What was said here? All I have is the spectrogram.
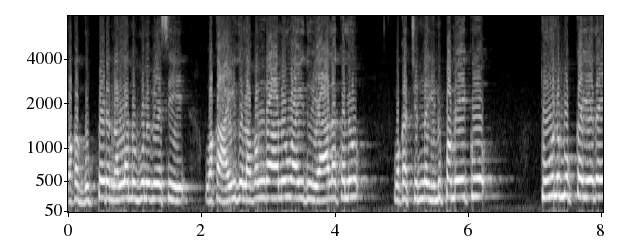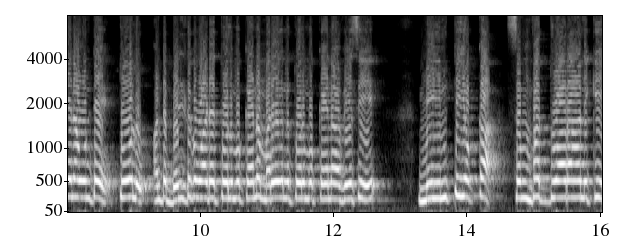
ఒక గుప్పెడు నల్ల నువ్వులు వేసి ఒక ఐదు లవంగాలు ఐదు యాలకులు ఒక చిన్న ఇనుపమేకు తోలు ముక్క ఏదైనా ఉంటే తోలు అంటే బెల్ట్కు వాడే తోలు ముక్క అయినా మరేదైనా తోలు ముక్క అయినా వేసి మీ ఇంటి యొక్క సింహద్వారానికి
